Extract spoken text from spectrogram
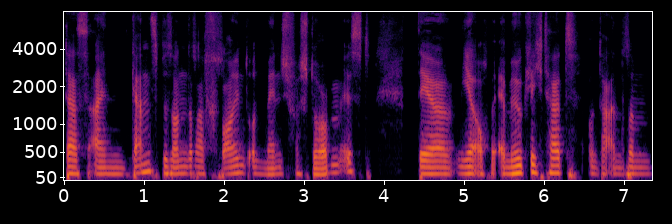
dass ein ganz besonderer Freund und Mensch verstorben ist, der mir auch ermöglicht hat, unter anderem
